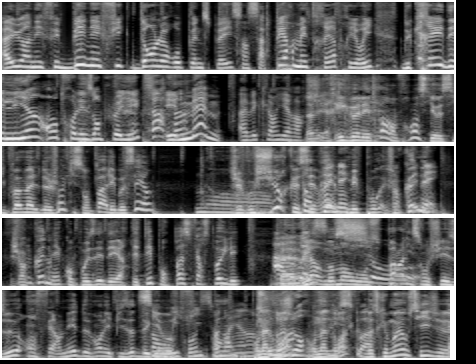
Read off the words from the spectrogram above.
a eu un effet bénéfique dans leur open space. hein. Ça permettrait, a priori, de créer des liens entre les employés et même avec leur hiérarchie. Non, rigolez pas, en France, il y a aussi pas mal de gens qui sont pas allés bosser. Hein. Non. Je vous jure que c'est vrai, mais pour j'en connais, j'en connais posé des RTT pour pas se faire spoiler. Ah Euh, ouais, là, au moment où on se parle, ils sont chez eux, enfermés devant l'épisode de Sans Game of wifi, Thrones. sans Ah non. rien. On a le droit On a le droit quoi. Parce que moi aussi, je, Non,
